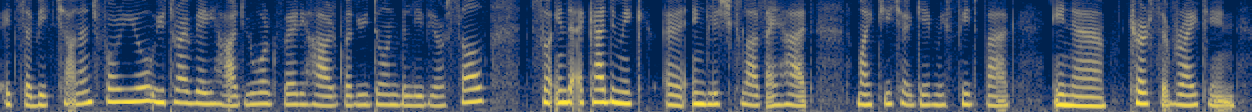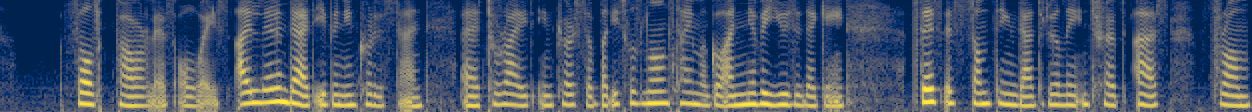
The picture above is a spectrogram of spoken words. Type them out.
it's a big challenge for you. You try very hard, you work very hard, but you don't believe yourself. So in the academic uh, English class I had, my teacher gave me feedback in a cursive writing. Felt powerless always. I learned that even in Kurdistan uh, to write in cursive, but it was long time ago. I never use it again this is something that really interrupts us from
